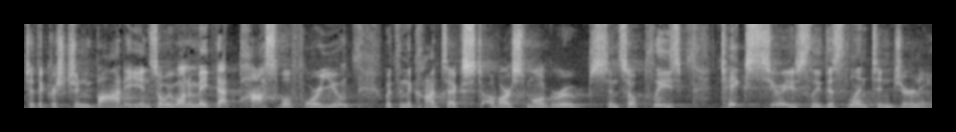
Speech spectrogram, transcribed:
to the Christian body. And so we want to make that possible for you within the context of our small groups. And so please take seriously this Lenten journey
